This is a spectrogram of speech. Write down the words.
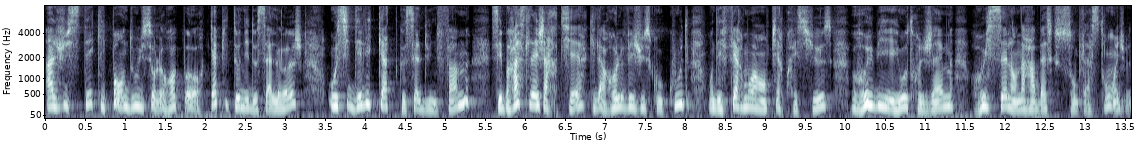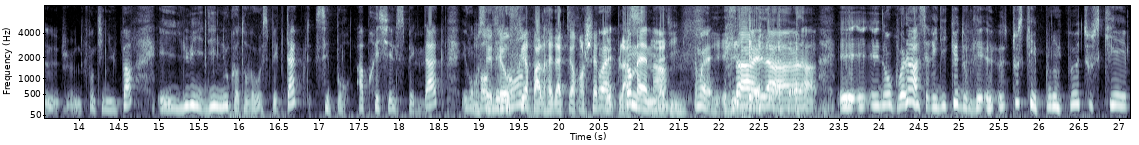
ajustées qui pendouillent sur le report capitonné de sa loge, aussi délicate que celle d'une femme, ses bracelets jarretières qu'il a relevés jusqu'au coude ont des fermoirs en pierre précieuse, rubis et autres gemmes ruissellent en arabesque sous son plastron, et je, ne continue pas. Et lui, il dit, nous, quand on va au spectacle, c'est pour apprécier le spectacle. Et on, s'est fait offrir par le rédacteur en chef de place, quand même, il a hein. dit. Ouais, ça, et, là, voilà. et, donc voilà, c'est ridicule. Donc euh, tout ce qui est pompeux, tout ce qui est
